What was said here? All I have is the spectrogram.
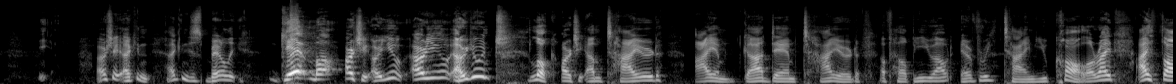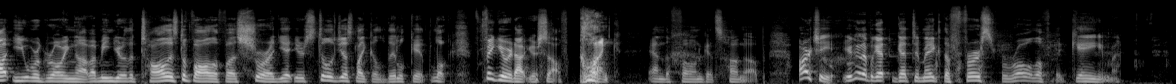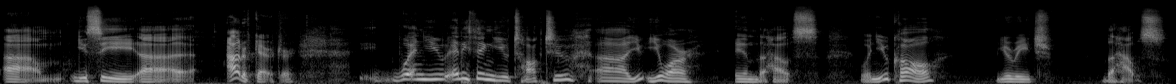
Archie, I can I can just barely. Get my. Archie, are you are you are you in t- Look, Archie, I'm tired. I am goddamn tired of helping you out every time you call, all right? I thought you were growing up. I mean, you're the tallest of all of us, sure, and yet you're still just like a little kid. Look, figure it out yourself. Clank! And the phone gets hung up. Archie, you're going to get, get to make the first roll of the game. Um, you see, uh, out of character. When you, anything you talk to, uh, you, you are in the house. When you call, you reach the house.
